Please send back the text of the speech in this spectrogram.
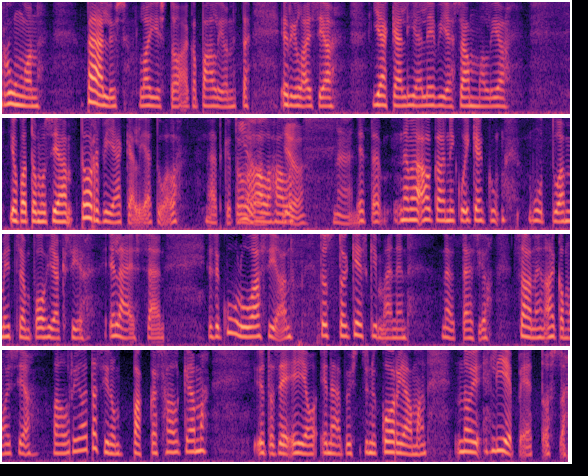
rungon päällyslajistoa aika paljon, että erilaisia jäkäliä, leviä, sammalia, jopa tuommoisia torvijäkäliä tuolla, näetkö tuolla joo, alhaalla. Joo, näen. Että nämä alkaa niin kuin ikään kuin muuttua metsän pohjaksi eläessään. Ja se kuuluu asiaan. Tuossa tuo keskimmäinen näyttäisi jo saaneen aikamoisia vaurioita. Siinä on pakkashalkeama, jota se ei ole enää pystynyt korjaamaan. Noi liepeet tuossa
